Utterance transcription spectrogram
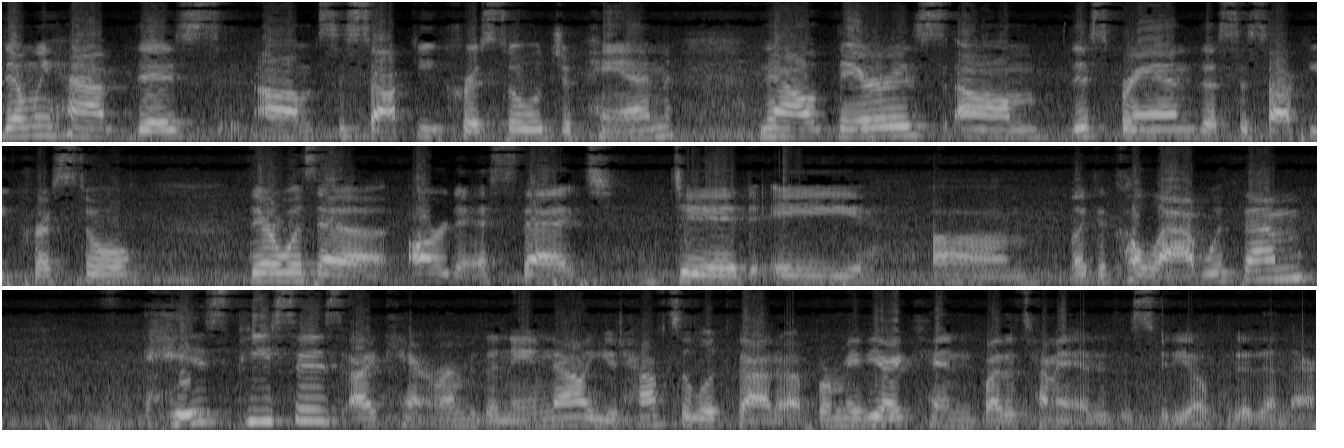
Then we have this um, sasaki crystal japan. Now there's um, this brand the sasaki crystal there was a artist that did a um, like a collab with them his pieces, I can't remember the name now. You'd have to look that up, or maybe I can, by the time I edit this video, put it in there.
